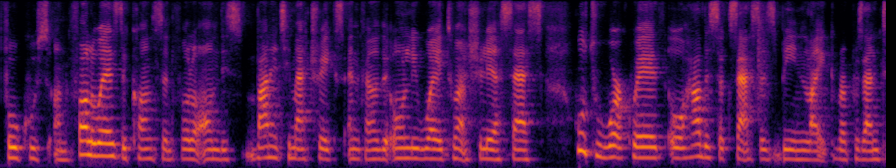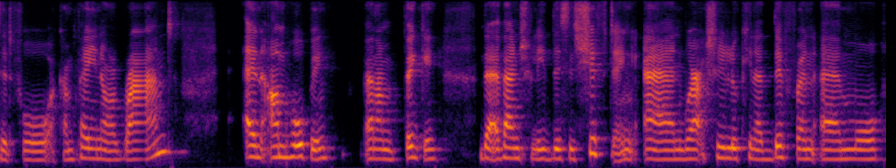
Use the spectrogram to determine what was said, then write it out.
focus on followers the constant follow on these vanity metrics and kind of the only way to actually assess who to work with or how the success has been like represented for a campaign or a brand. And i'm hoping and i'm thinking that eventually this is shifting and we're actually looking at different and more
